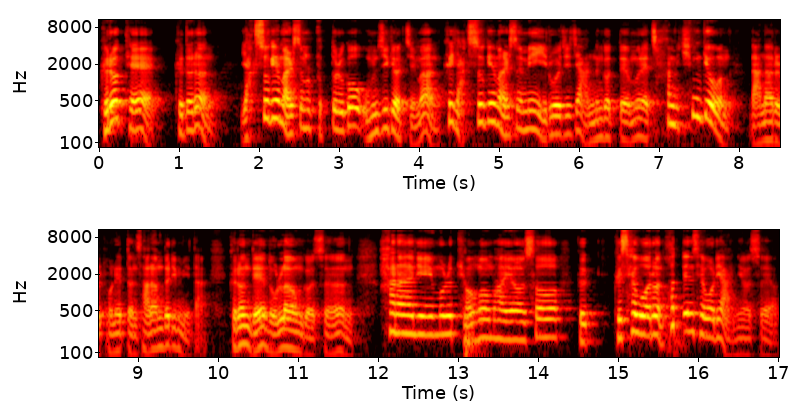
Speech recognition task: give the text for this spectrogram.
그렇게 그들은 약속의 말씀을 붙들고 움직였지만 그 약속의 말씀이 이루어지지 않는 것 때문에 참 힘겨운 나날을 보냈던 사람들입니다. 그런데 놀라운 것은 하나님을 경험하여서 그, 그 세월은 헛된 세월이 아니었어요.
